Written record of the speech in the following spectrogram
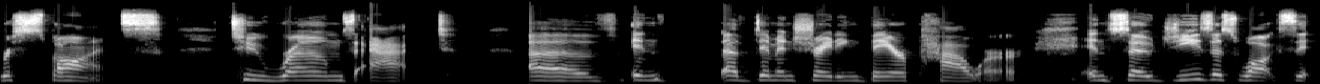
response to Rome's act of in of demonstrating their power. And so Jesus walks it,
